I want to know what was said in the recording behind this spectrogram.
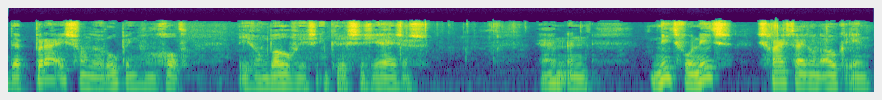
de prijs van de roeping van God, die van boven is in Christus Jezus. En, en niet voor niets schrijft hij dan ook in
